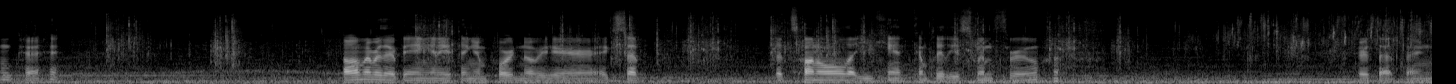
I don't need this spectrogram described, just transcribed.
Okay. I don't remember there being anything important over here except the tunnel that you can't completely swim through. There's that thing.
